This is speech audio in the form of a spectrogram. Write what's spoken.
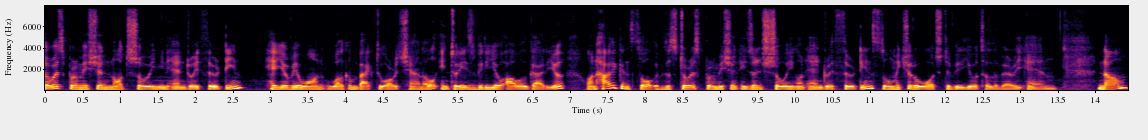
storage permission not showing in Android 13? Hey everyone, welcome back to our channel. In today's video, I will guide you on how you can solve if the storage permission isn't showing on Android 13. So make sure to watch the video till the very end. Now,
